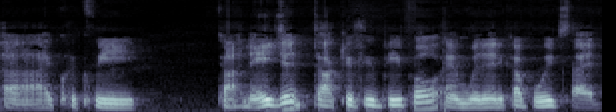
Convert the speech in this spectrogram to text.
uh, I quickly got an agent, talked to a few people, and within a couple weeks, I had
